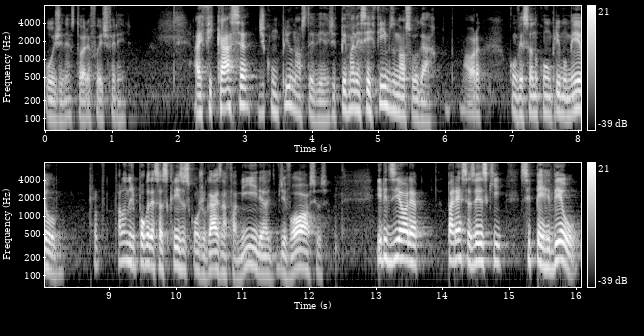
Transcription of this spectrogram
Hoje, né? A história foi diferente. A eficácia de cumprir o nosso dever, de permanecer firmes no nosso lugar. Uma hora conversando com um primo meu, falando de um pouco dessas crises conjugais na família, divórcios. Ele dizia: olha, parece às vezes que se perdeu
